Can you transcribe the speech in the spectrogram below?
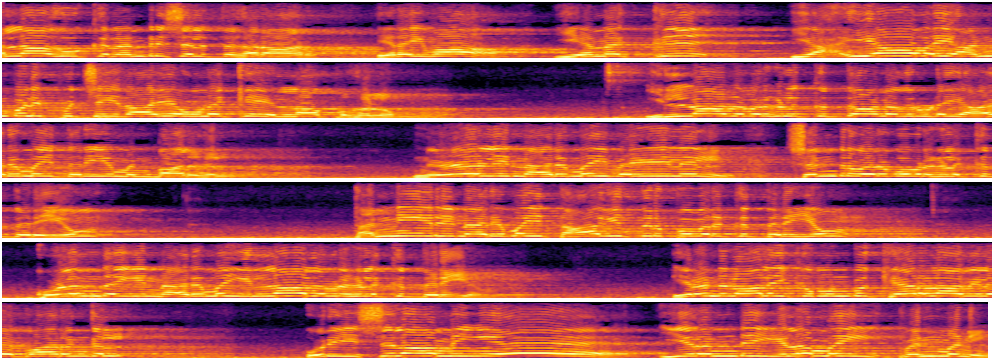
அல்லாஹுக்கு நன்றி செலுத்துகிறார். இறைவா எனக்கு யஹ்யாவை அன்பளிப்பு செய்தாயே உனக்கே எல்லா புகழும். இல்லாதவர்களுக்குத்தான் அதனுடைய அருமை தெரியும் என்பார்கள். நிழலின் அருமை வெயிலில் சென்று வருபவர்களுக்கு தெரியும். தண்ணீரின் அருமை தாகித்திருப்பவருக்கு தெரியும். குழந்தையின் அருமை இல்லாதவர்களுக்கு தெரியும். இரண்டு நாளைக்கு முன்பு கேரளாவிலே பாருங்கள். ஒரு இஸ்லாமிய இரண்டு இளமை பெண்மணி.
